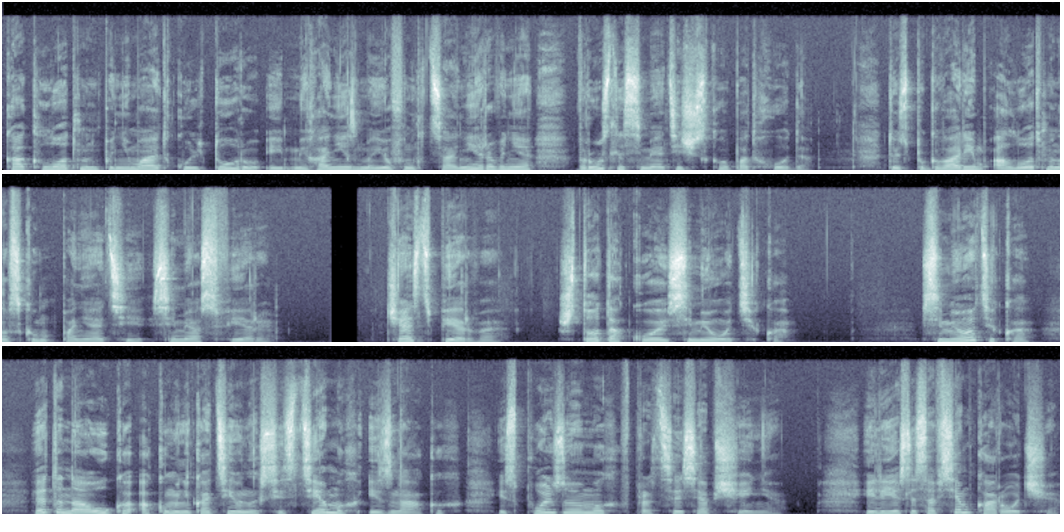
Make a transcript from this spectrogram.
как Лотман понимает культуру и механизмы ее функционирования в русле семиотического подхода – то есть поговорим о лотмановском понятии семиосферы. Часть первая. Что такое семиотика? Семиотика – это наука о коммуникативных системах и знаках, используемых в процессе общения. Или, если совсем короче,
